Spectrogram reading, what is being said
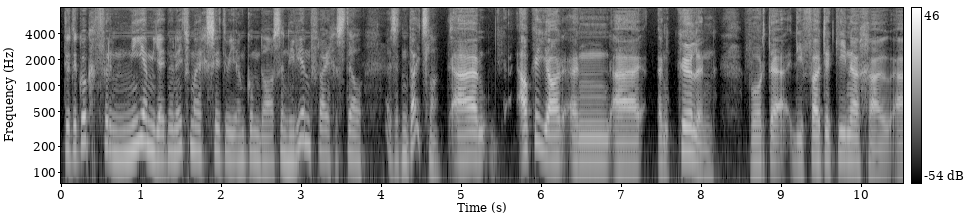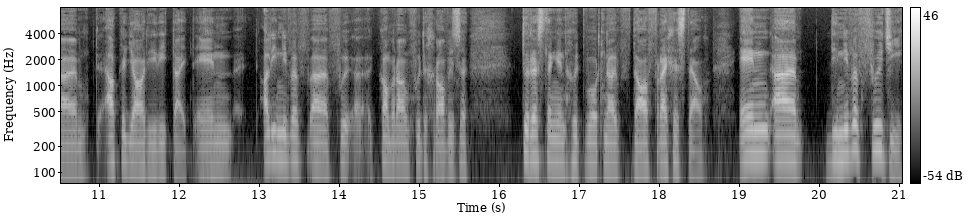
Dit ek ook verneem jy het nou net vir my gesê toe jy inkom daar's 'n nuwe een vrygestel is dit in Duitsland. Ehm um, elke jaar in uh in Köln word uh, die fotokina gehou ehm um, elke jaar hierdie tyd en al die nuwe uh, uh kamera en fotografiese toerusting en goed word nou daar vrygestel. En uh die nuwe Fuji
